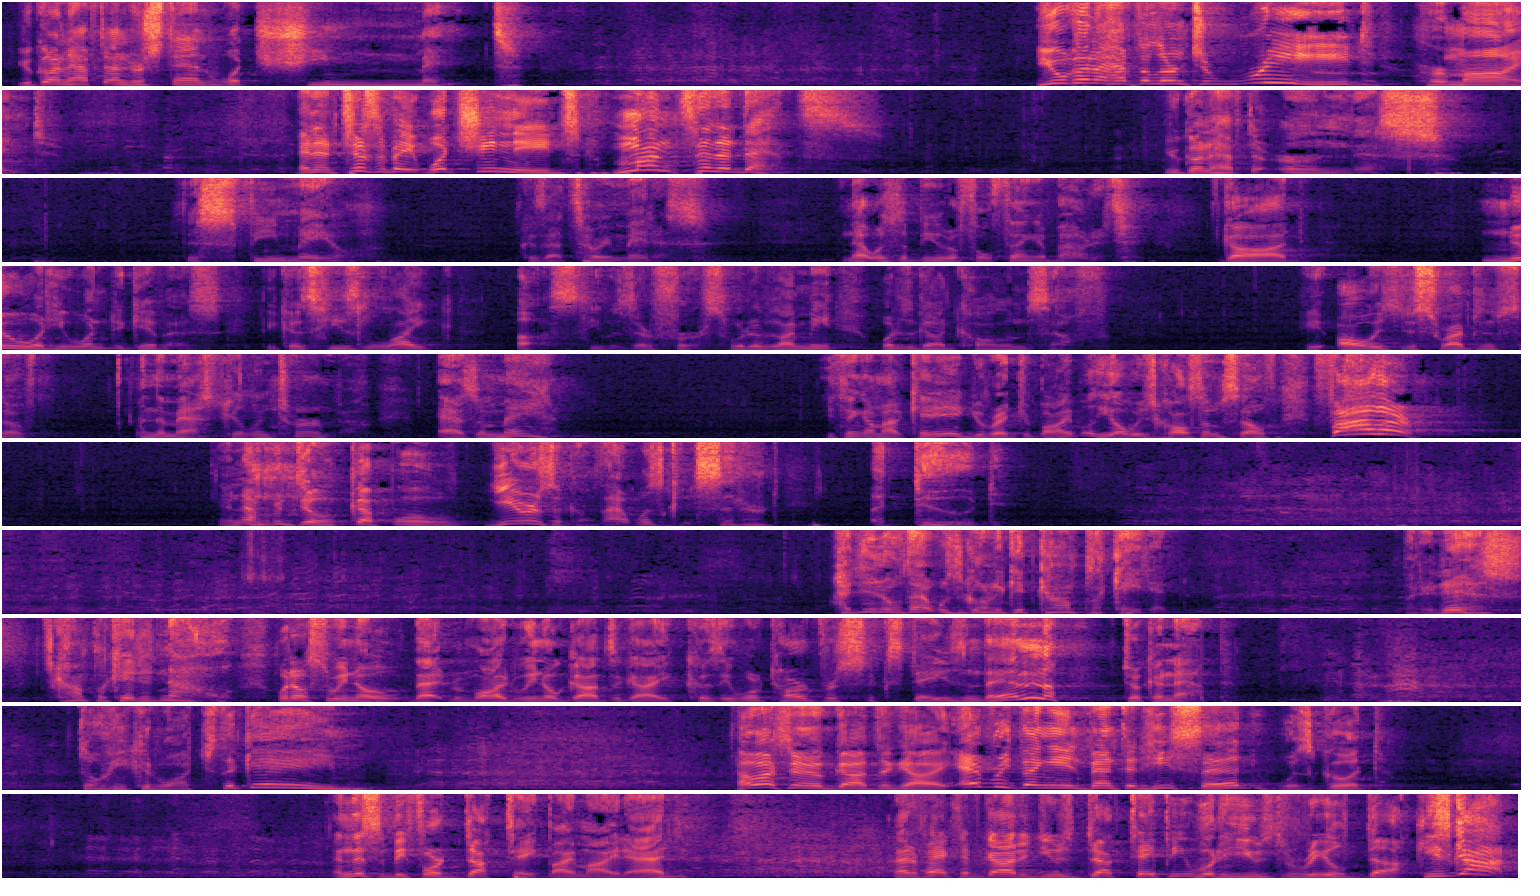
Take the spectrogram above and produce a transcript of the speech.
you're going to have to understand what she meant. You're going to have to learn to read her mind and anticipate what she needs months in advance. You're going to have to earn this, this female, because that's how he made us. And that was the beautiful thing about it. God knew what he wanted to give us because he's like us. He was there first. What does I mean? What does God call himself? He always describes himself in the masculine term as a man. You think I'm not kidding? You read your Bible? He always calls himself Father. And up until a couple years ago, that was considered a dude. I didn't know that was going to get complicated. But it is. It's complicated now. What else do we know? That why do we know God's a guy? Because he worked hard for six days and then took a nap. so he could watch the game. How else do we know God's a guy? Everything he invented, he said, was good. And this is before duct tape, I might add. Matter of fact, if God had used duct tape, he would have used a real duck. He's God.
